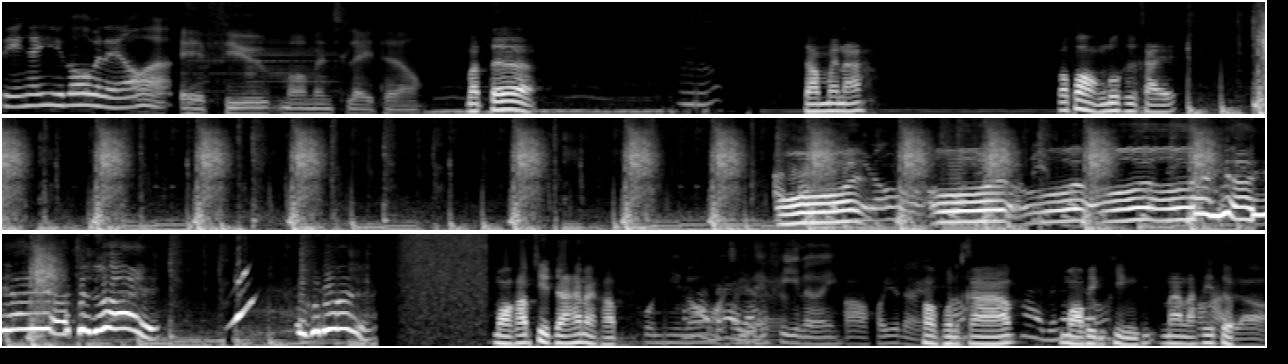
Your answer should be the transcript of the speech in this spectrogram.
ซีไงฮีโร่ไปแล้วอะ A few moments later. บัตเตอร์อืมจำไว้นะว่าพ่อของลูกคือใคร โอ้ยฮีโร่ โอ้ยโอ้ยโอ้ยโอ้ยอย่าอย่าอย่าช่วยด้วยช่วยกูด้วย หมอครับฉีดยาให้หน่อยครับ คุณฮีโร่หมอฉีดให้ฟรีเลย อ้าวเขาอยู่ไหนขอบคุณครับ หมอผิงผิงที่น่ารักที่สุดเขาหายแล้ว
